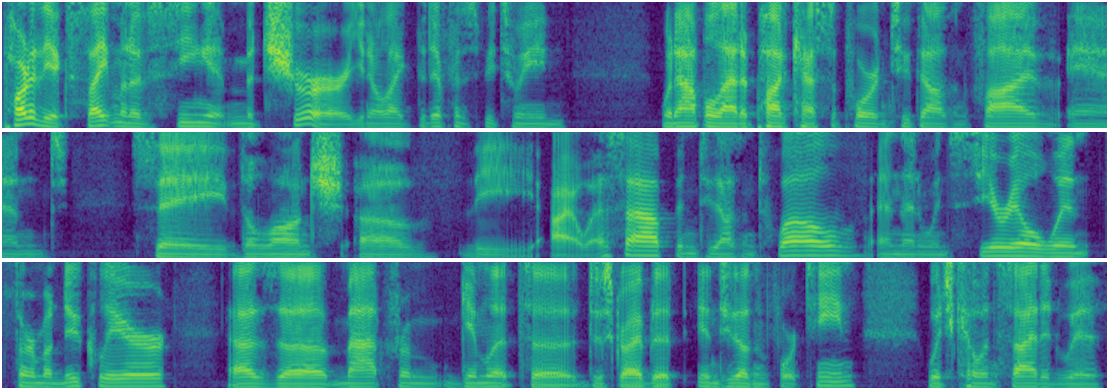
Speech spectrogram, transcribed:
part of the excitement of seeing it mature, you know, like the difference between when Apple added podcast support in 2005 and say the launch of the iOS app in 2012, and then when Serial went thermonuclear, as uh, Matt from Gimlet uh, described it in 2014, which coincided with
